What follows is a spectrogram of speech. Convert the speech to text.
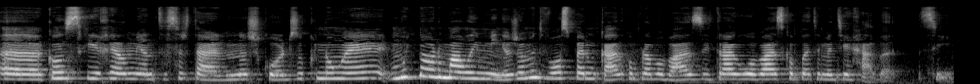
Uh, consegui realmente acertar nas cores, o que não é muito normal em mim. Eu geralmente vou ao supermercado comprar uma base e trago a base completamente errada. Sim.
